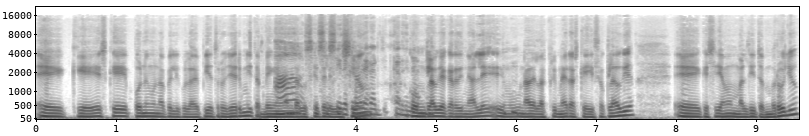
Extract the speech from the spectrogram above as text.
eh, que es que ponen una película de Pietro Germi, también en ah, Andalucía Televisión, con Claudia Cardinale, una de las primeras que hizo Claudia, eh, que se llama Un maldito embrollo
